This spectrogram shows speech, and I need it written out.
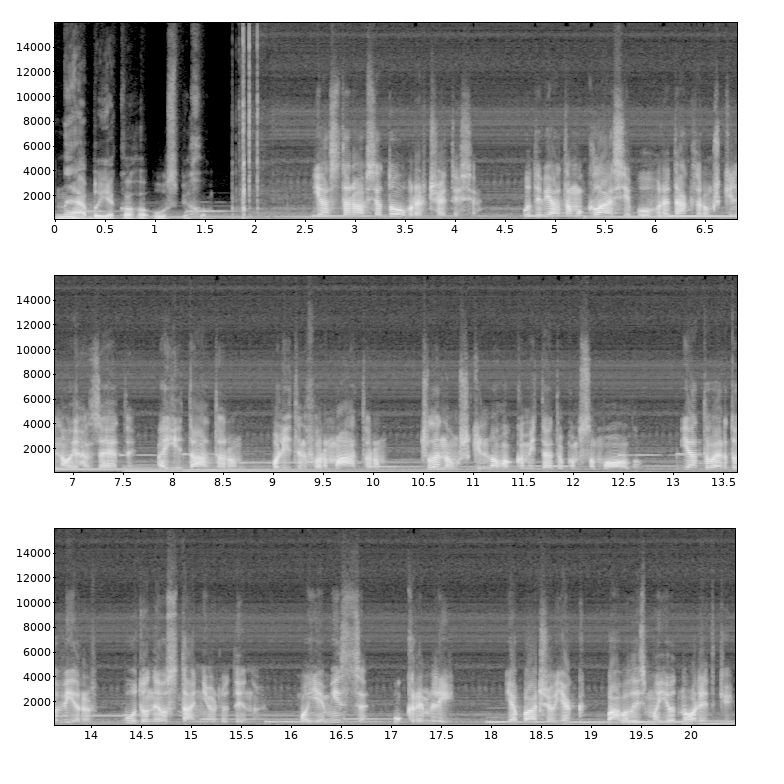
неабиякого успіху. Я старався добре вчитися. У 9 класі був редактором шкільної газети, агітатором, політінформатором, членом шкільного комітету комсомолу. Я твердо вірив, буду не останньою людиною. Моє місце у Кремлі. Я бачив, як бавились мої однолітки.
